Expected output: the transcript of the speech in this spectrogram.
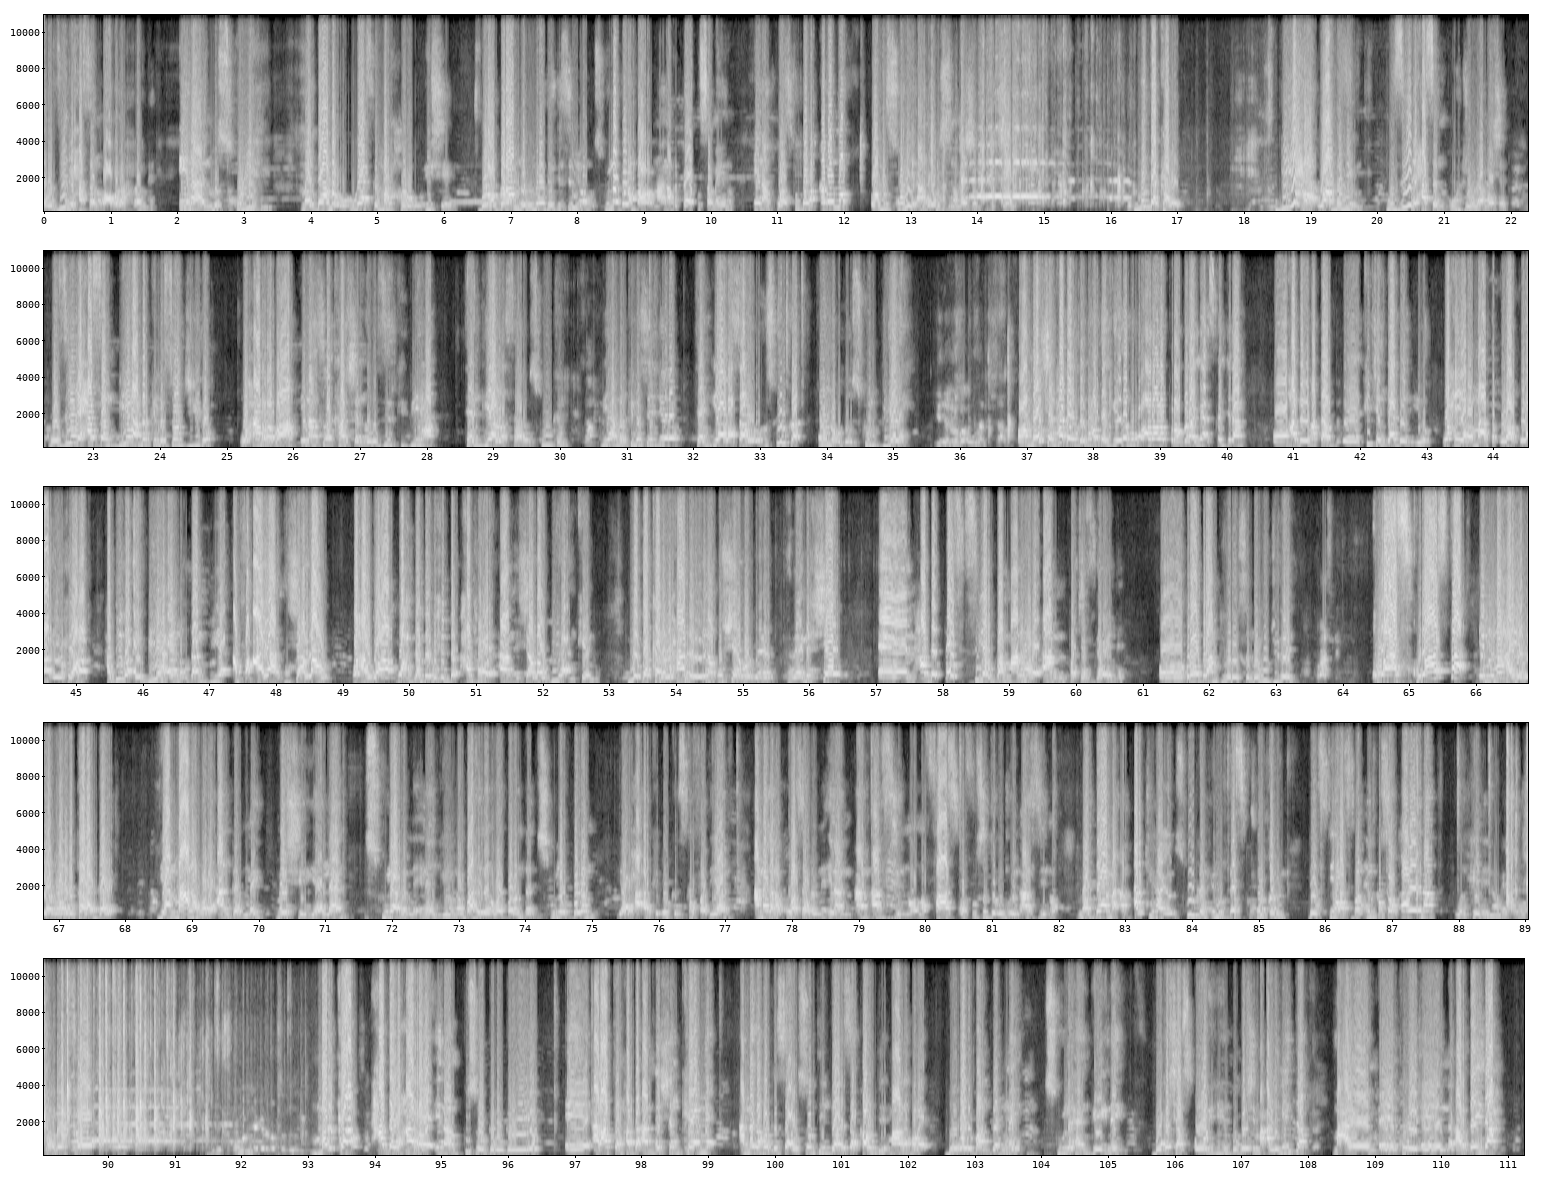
wasiiri xasan waa wada hadalnay inaan masquulihii maadaama uu ugaaska mar hore uu ii sheegay brogramna uu noo dejisanayo iskuulo badan baa rabnaa inaan repair ku samayno inaan kuwaas ku daba qabanno oo masquulihii aan u dhisno meesha maxmuudsool midda kale. Biyaha waa muhiim wasiiri xasan uu joogaa meeshan wasiiri xasan biyaha markii la soo jiido waxaan rabaa inaan isla kaashano wasiirkii biyaha taangiyaa la saaro iskuulkan biyaha markii la soo jeedo taangiyaa la saaro oo iskuulka uu noqdo iskuul biyo leh oo meeshan hadhow dambe hataa geedo lagu oraro programya iska jiraan oo hadhow hataa kitchen garden iyo wax yaro maarata qulaar qulaar iyo waxyaala haddiiba ay biyaha ay noqdaan biyo anfacayaan insha allahu waxa waa wax dambe wixii had hore aan insha allahu biyaha aan keenno midda kale waxaan rabay inaan u sheego reelixsheel hadda test yar baan maalin hore aan purchase garaynay oo programkii horeyse loogu jireen. Kuraas kuraasta ilmaha yaryar loogu talagalay yaan maalin hore aan gadnay meeshay yaalaan iskuulaan rabnay inaan geyno baahidana way badan tahay iskuulo badan yaa waxaa arkay dhulka iska fadhiyaan. Annagana kuwaasaan rabnay inaan aan aan siino nafaas oo fursadda ugu weyn aan siino. Maadaama aan arki hayo iskuulkan inuu deska u qabin deskiyahaas baan in ka soo qaadaynaa waan keenaynaa meesha marka hadda waxaan rabaa inaan ku soo gabagabeeyo alaabtan hadda aan meeshan keenne annaga horta saa ogsoontihiin gaarisa county maalin hore buugad baan gadhnay iskuulahan geynay. Buugashaas oo yihiin buugashii macalimiinta kuwa ardayda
